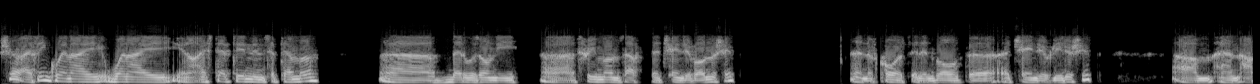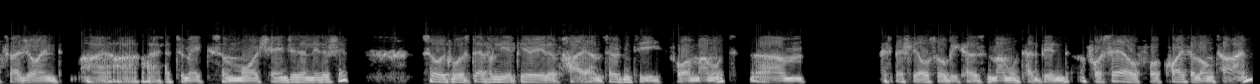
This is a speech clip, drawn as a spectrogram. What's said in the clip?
Sure. I think when I when I you know I stepped in in September, uh, that was only uh, three months after the change of ownership, and of course it involved a, a change of leadership. Um, and after I joined, I, I, had to make some more changes in leadership. So it was definitely a period of high uncertainty for Mammut, um, especially also because Mammut had been for sale for quite a long time.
